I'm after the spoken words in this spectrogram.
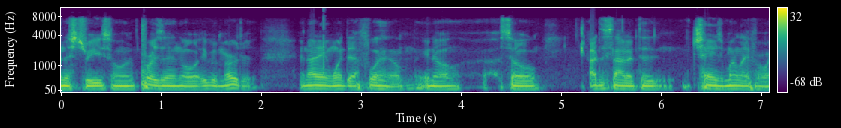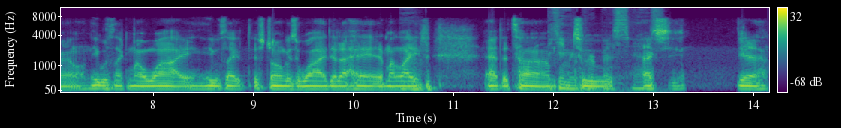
in the streets or in prison or even murdered, and I didn't want that for him. You know, so I decided to change my life around. He was like my why. He was like the strongest why that I had in my life at the time to purpose, yes. actually, yeah,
